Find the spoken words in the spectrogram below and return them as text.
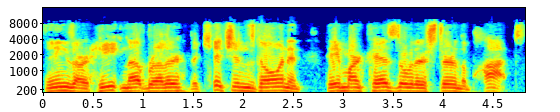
things are heating up, brother. The kitchen's going and Dave Marquez is over there stirring the pot.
